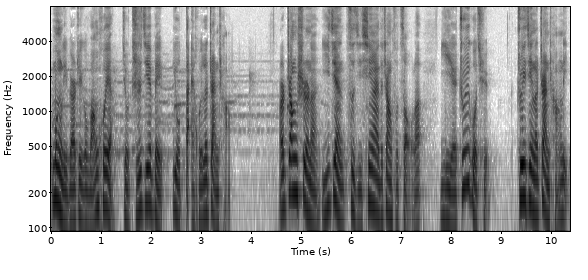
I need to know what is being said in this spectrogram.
梦里边这个王辉啊，就直接被又带回了战场，而张氏呢，一见自己心爱的丈夫走了，也追过去，追进了战场里，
